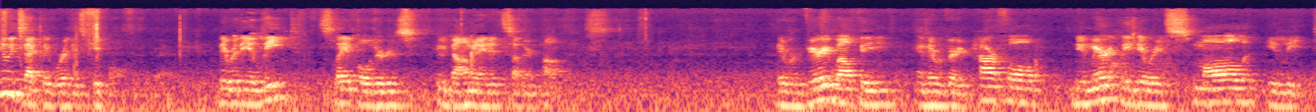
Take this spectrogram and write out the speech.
Who exactly were these people? They were the elite slaveholders who dominated Southern politics. They were very wealthy and they were very powerful. Numerically, they were a small elite.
